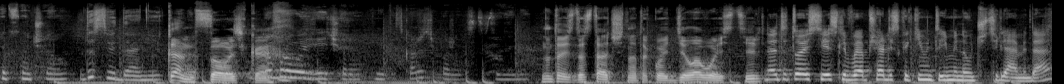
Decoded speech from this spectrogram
Это сначала. До свидания. Концовочка. Доброго вечера. Не подскажите, пожалуйста, свидание. Ну, то есть достаточно такой деловой стиль. Ну, это то есть, если вы общались с какими-то именно учителями, да?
